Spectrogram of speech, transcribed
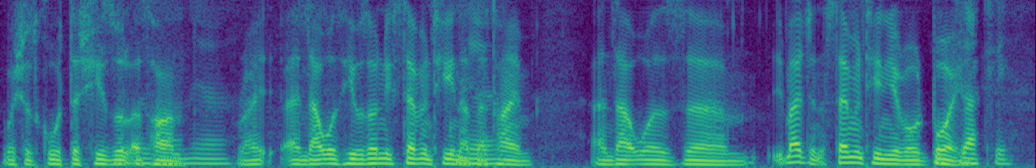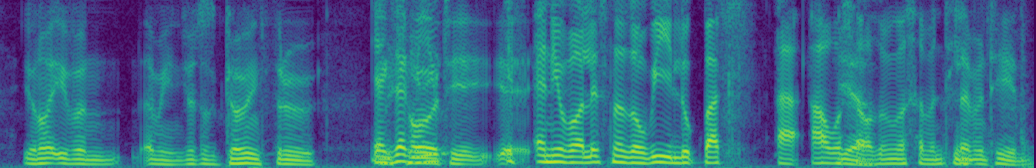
which was called Tashheezul Azhan, yeah. right? And that was he was only seventeen at Yeah. that time, and that was um, imagine a seventeen year old boy. Exactly. You're not even. I mean, you're just going through. Yeah, exactly. Maturity. if any of our listeners or we look back at ourselves Yeah. when we were 17. 17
